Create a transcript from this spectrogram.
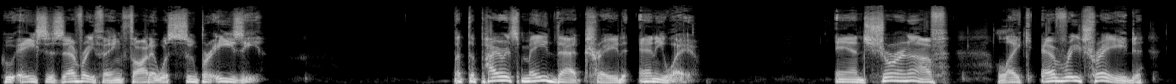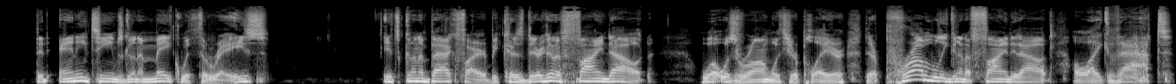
who aces everything thought it was super easy. But the Pirates made that trade anyway. And sure enough, like every trade that any team's going to make with the Rays, it's going to backfire because they're going to find out what was wrong with your player. They're probably going to find it out like that.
